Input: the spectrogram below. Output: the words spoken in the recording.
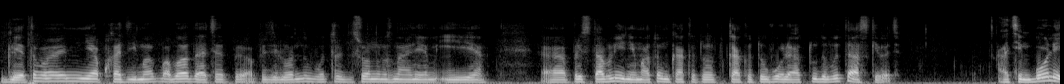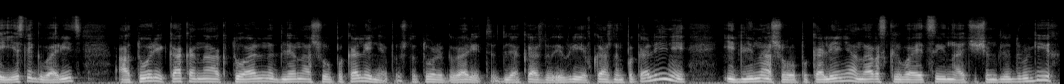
для этого необходимо обладать определенным вот традиционным знанием и э, представлением о том, как эту, как эту волю оттуда вытаскивать. А тем более, если говорить о Торе, как она актуальна для нашего поколения. Потому что Тора говорит для каждого еврея в каждом поколении, и для нашего поколения она раскрывается иначе, чем для других,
